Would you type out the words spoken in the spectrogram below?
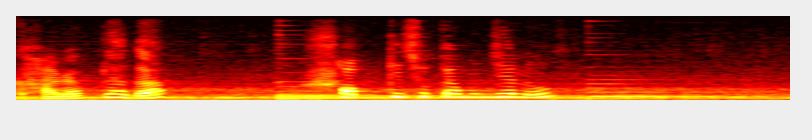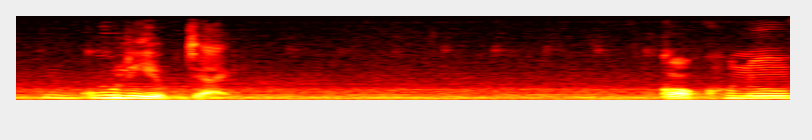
খারাপ লাগা সব কিছু কেমন যেন গুলিয়ে যায়। কখনো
